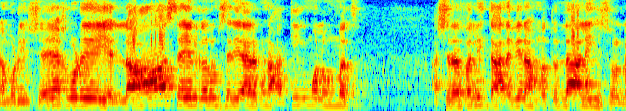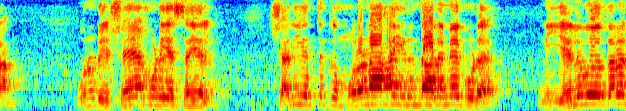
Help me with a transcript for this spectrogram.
நம்முடைய ஷேகுடைய எல்லா செயல்களும் சரியா இருக்கணும். ஹக்கீமுல் உம்மத் அஷ்ரஃப் அலி தானவி ரஹமத்துல்லா அலிஹி சொல்றாங்க. உன்னுடைய ஷேகுடைய செயல் சரியத்துக்கு முரணாக இருந்தாலுமே கூட நீ எழுபது தடவை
